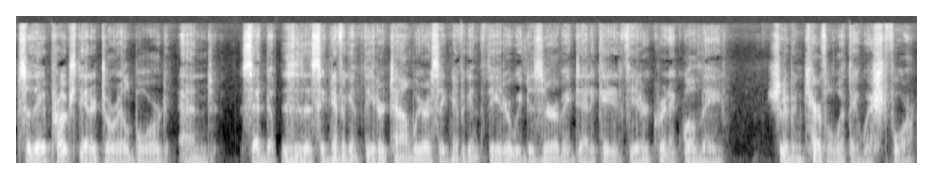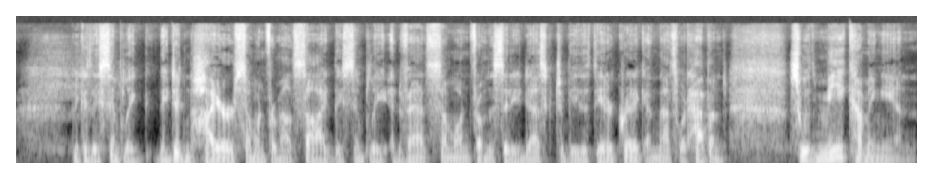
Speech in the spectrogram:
So they approached the editorial board and said that this is a significant theater town. We are a significant theater. We deserve a dedicated theater critic. Well, they should have been careful what they wished for because they simply they didn't hire someone from outside they simply advanced someone from the city desk to be the theater critic and that's what happened so with me coming in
